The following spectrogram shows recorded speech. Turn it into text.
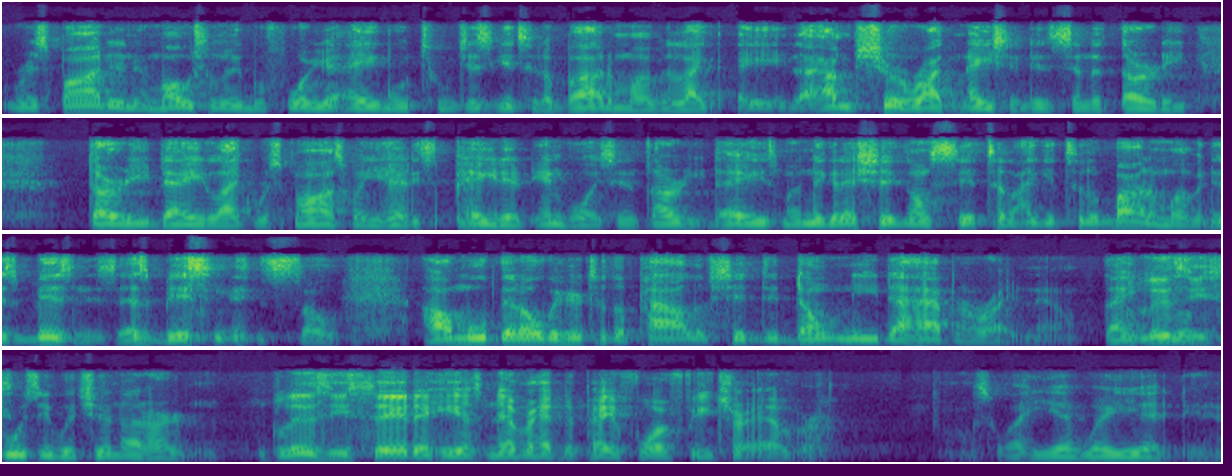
responding emotionally before you're able to just get to the bottom of it, like eh, hey, I'm sure Roc Nation did send a 30 30 day like response where you had to pay that invoice in 30 days. My nigga, that shit gonna sit till I get to the bottom of it. It's business. That's business. So I'll move that over here to the pile of shit that don't need to happen right now. Thank Glizzy, you, Uzi, but you're not hurting. Glizzy said that he has never had to pay for a feature ever. That's why he at where he at then.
